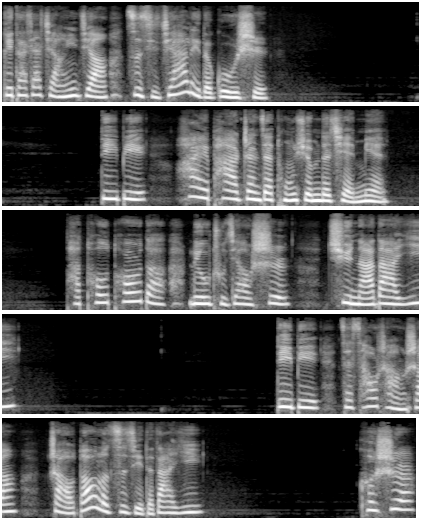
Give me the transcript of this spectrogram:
给大家讲一讲自己家里的故事。迪比害怕站在同学们的前面，他偷偷的溜出教室去拿大衣。迪比在操场上找到了自己的大衣，可是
